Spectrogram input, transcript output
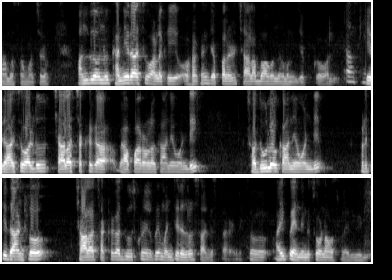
నామ సంవత్సరం. అందులోనూ కన్యరాశి వాళ్ళకి ఒక రకంగా చెప్పాలంటే చాలా బాగుందని మనం చెప్పుకోవాలి. ఈ రాశి వాళ్ళు చాలా చక్కగా వ్యాపారంలో కానివ్వండి చదువులో కానివ్వండి ప్రతి దాంట్లో చాలా చక్కగా చూసుకుని వెళ్ళిపోయి మంచి రిజల్ట్ సాధిస్తారండి. సో అయిపోయింది ఇంకా చూడడం అవసరం లేదు వీడియో.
